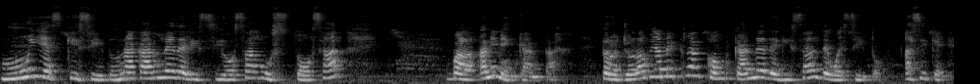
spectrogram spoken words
muy exquisito. Una carne deliciosa, gustosa. Bueno, a mí me encanta. Pero yo la voy a mezclar con carne de guisal de huesito. Así que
